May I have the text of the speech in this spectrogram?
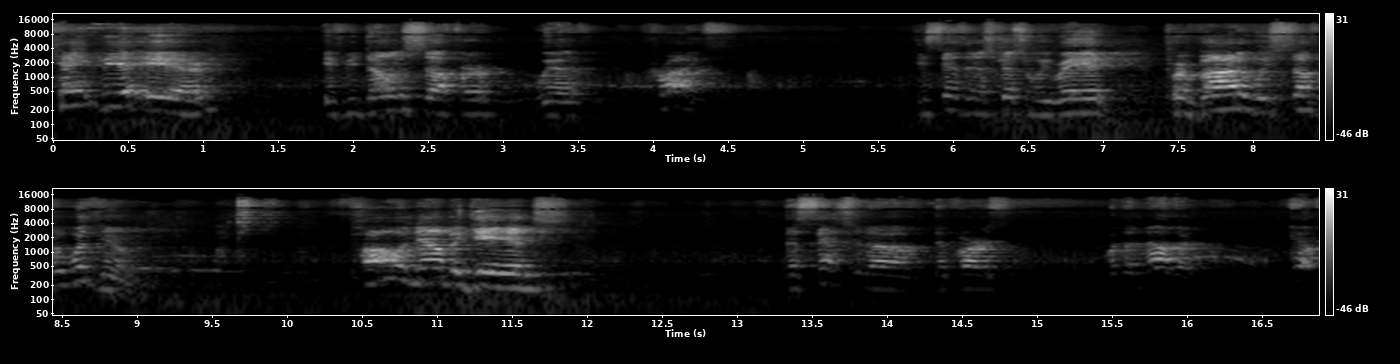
can't be an heir if you don't suffer with Christ. He says in the scripture we read, provided we suffer with him. Paul now begins the section of the verse another if.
